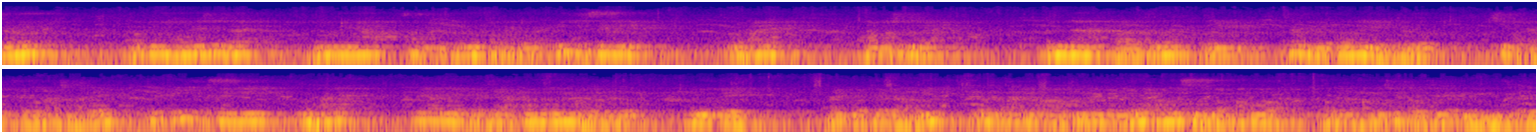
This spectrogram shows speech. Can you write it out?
ကျွန်တော်တို့ဘာလို့ဖောင်ဒေးရှင်းနဲ့လူငယ်များစသဖြင့်ကျွန်တော်တို့ပတ်ပြီးတော့အင်းကြီးစင်းလေးနဲ့ဘုရားရဲ့တာဝန်ရှိသူများလူနာကျွန်တော်ဒီဆက်လို့ပုံလေးကျွန်တော်ရှိမှတိုင်းကျွန်တော်ကရှိပါတယ်ဒီအင်းကြီးစင်းလေးဘုရားရဲ့တရားရဲ့ဒီတရားပုံပုံလေးမှာလည်းကျွန်တော်လူငယ်နိုင်တော့ပြောကြတာလीကျွန်တော်တို့ကဒီမှာဒီလိုမျိုးအားလုံးစုပြီးတော့ပေါင်းပြီးတော့ဘာလို့ဖောင်ဒေးရှင်းတော်ရှိတဲ့ဒီလူကြီးတွေ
